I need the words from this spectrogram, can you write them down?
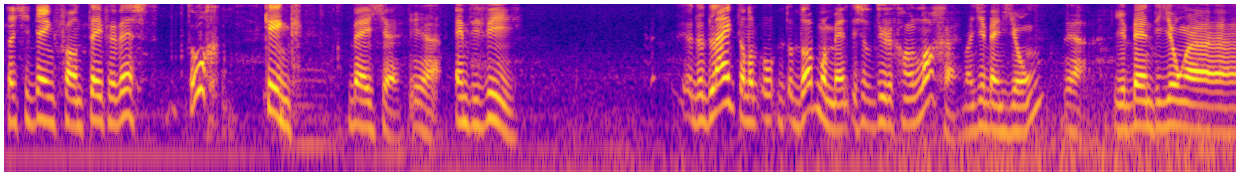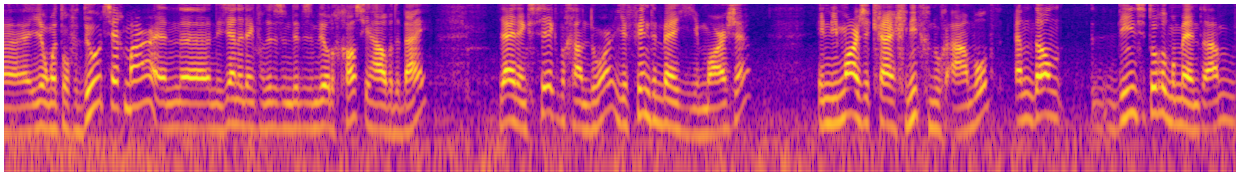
Dat je denkt van TV West, toch? Kink, beetje, ja. MTV. Dat lijkt dan op, op, op dat moment is het natuurlijk gewoon lachen. Want je bent jong, Ja. je bent die jonge, eh, jonge toffe dude, zeg maar. En eh, die zender denkt van, dit is, een, dit is een wilde gast, die halen we erbij. Jij denkt, sick, we gaan door. Je vindt een beetje je marge. In die marge krijg je niet genoeg aanbod. En dan dient ze toch het moment aan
